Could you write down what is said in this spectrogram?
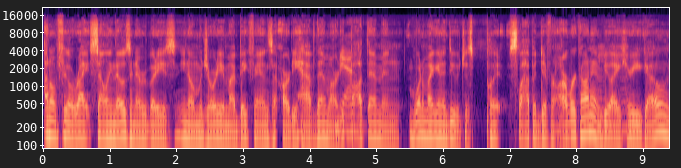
I don't feel right selling those and everybody's, you know, majority of my big fans already have them, already Yeah. bought them. And what am I going to do? Just put, slap a different artwork on it and be like, here you go,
